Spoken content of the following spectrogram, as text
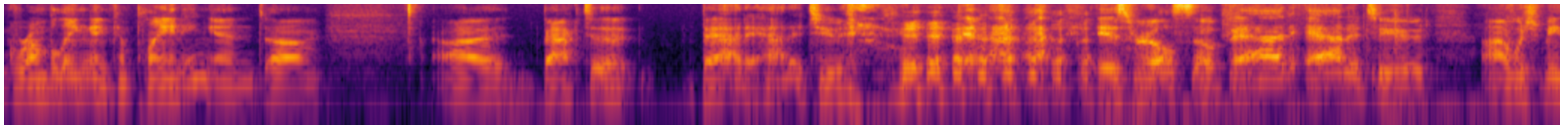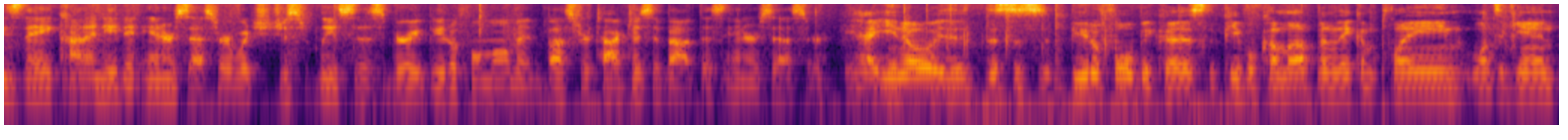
grumbling and complaining, and um, uh, back to bad attitude. Israel, so bad attitude, uh, which means they kind of need an intercessor, which just leads to this very beautiful moment. Buster, talk to us about this intercessor. Yeah, you know, it- this is beautiful because the people come up and they complain. Once again,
